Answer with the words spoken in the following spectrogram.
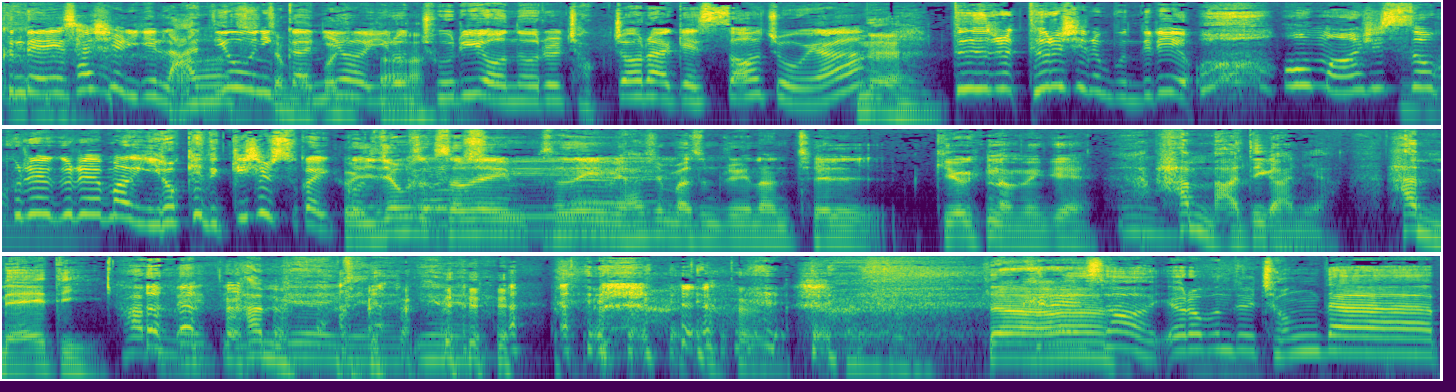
근데 사실 이게 아, 라디오니까요. 이런 조리 언어를 적절하게 써줘야 네. 들, 들으시는 분들이 어, 어 맛있어 그래 그래 막 이렇게 느끼실 수가 그 있거든요. 이정석 선생님. 선생님이 하신 말씀 중에 난 제일 기억에 남는 게 한 마디가 아니야. 한 메디. 한메디. 한- 예, 예, 예. 자, 그래서 여러분들 정답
